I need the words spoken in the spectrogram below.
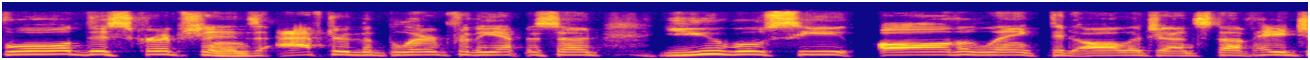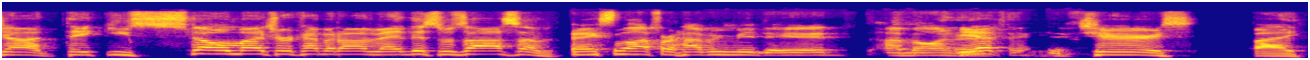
full descriptions after the blurb for the episode. You will see all the link to all of John's stuff. Hey, John, thank you so much for coming on, man. This was awesome. Thanks a lot for having me, David. I'm honored. Yep. Cheers. Bye.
